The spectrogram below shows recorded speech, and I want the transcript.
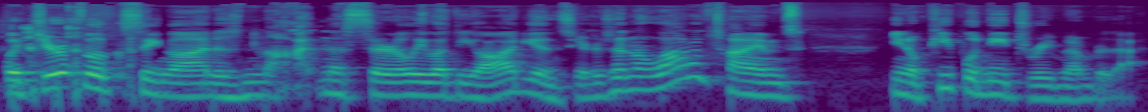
what you're focusing on is not necessarily what the audience hears, and a lot of times you know, people need to remember that.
